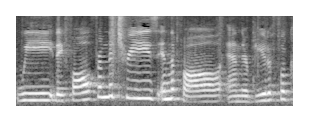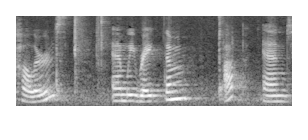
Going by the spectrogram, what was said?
we, they fall from the trees in the fall, and they're beautiful colors. And we rake them up and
